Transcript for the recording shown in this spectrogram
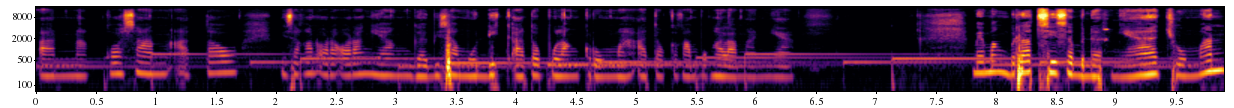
anak kosan atau misalkan orang-orang yang gak bisa mudik atau pulang ke rumah atau ke kampung halamannya memang berat sih sebenarnya cuman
